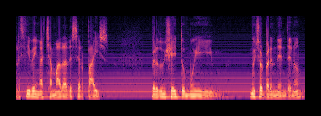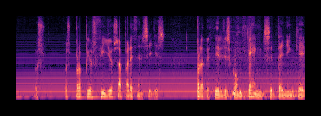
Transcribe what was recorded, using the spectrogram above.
reciben a chamada de ser pais pero dun xeito moi moi sorprendente non? Os, os propios fillos aparecen selles para decirles con quen se teñen que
